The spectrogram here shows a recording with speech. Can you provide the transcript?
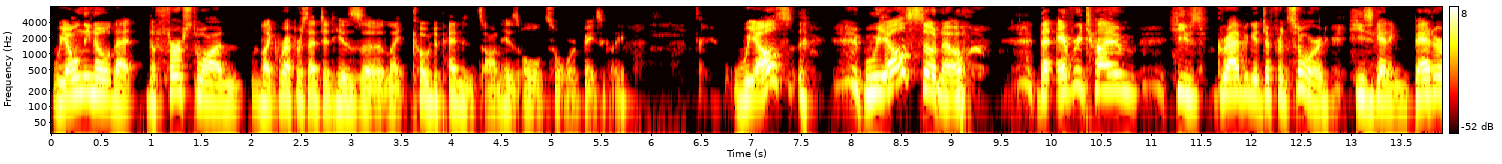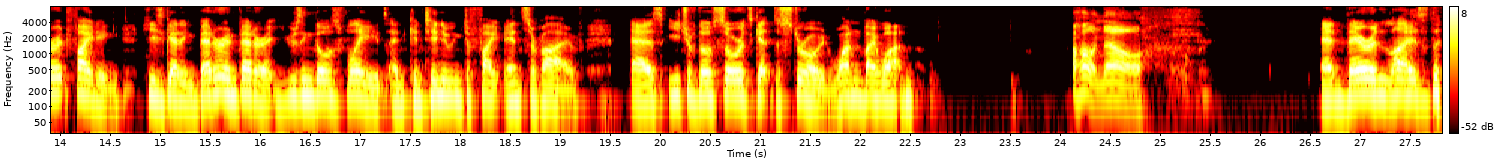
We only know that the first one like represented his uh, like codependence on his old sword, basically. We also we also know that every time he's grabbing a different sword, he's getting better at fighting. He's getting better and better at using those blades and continuing to fight and survive as each of those swords get destroyed one by one. Oh no. And therein lies the,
